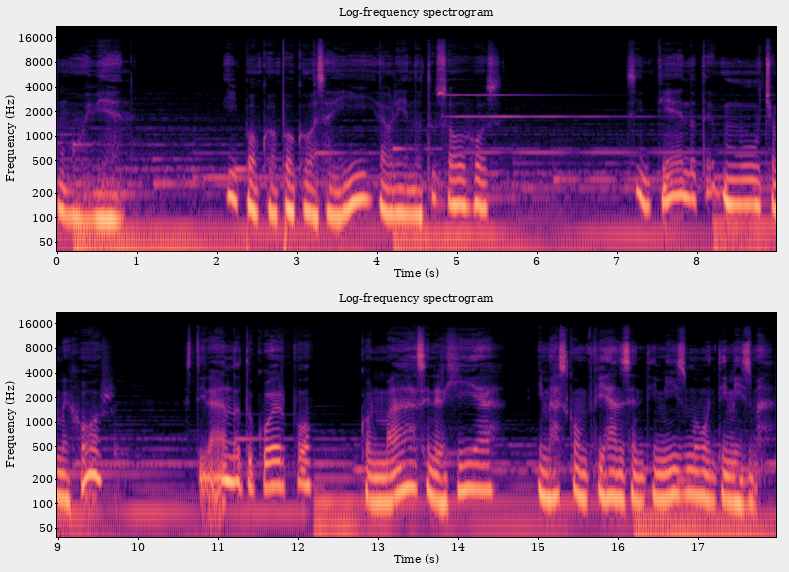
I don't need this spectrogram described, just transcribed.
Muy bien. Y poco a poco vas a ir abriendo tus ojos, sintiéndote mucho mejor, estirando tu cuerpo con más energía y más confianza en ti mismo o en ti misma.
